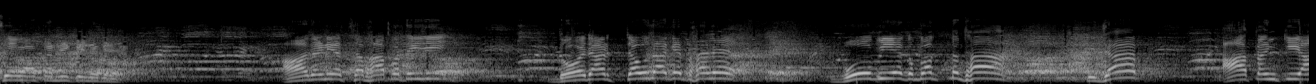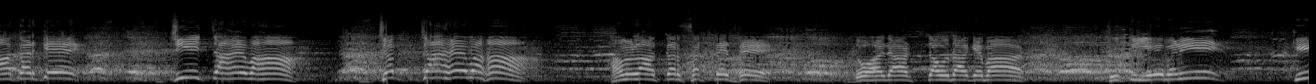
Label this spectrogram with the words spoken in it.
सेवा करने की जगह। आदरणीय सभापति जी 2014 के पहले वो भी एक वक्त था कि जब आतंकी आकर के जी चाहे वहाँ, जब चाहे वहाँ हमला कर सकते थे। 2014 के बाद स्थिति ये बनी कि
